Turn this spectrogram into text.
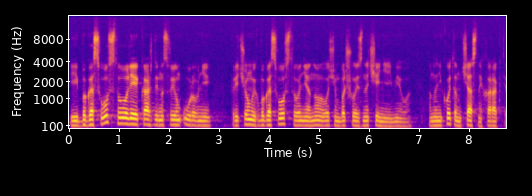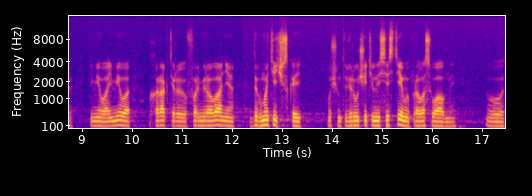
и богословствовали каждый на своем уровне, причем их богословствование, оно очень большое значение имело. Оно не какой-то там частный характер имело, а имело характер формирования догматической в общем-то, вероучительной системы православной. Вот.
